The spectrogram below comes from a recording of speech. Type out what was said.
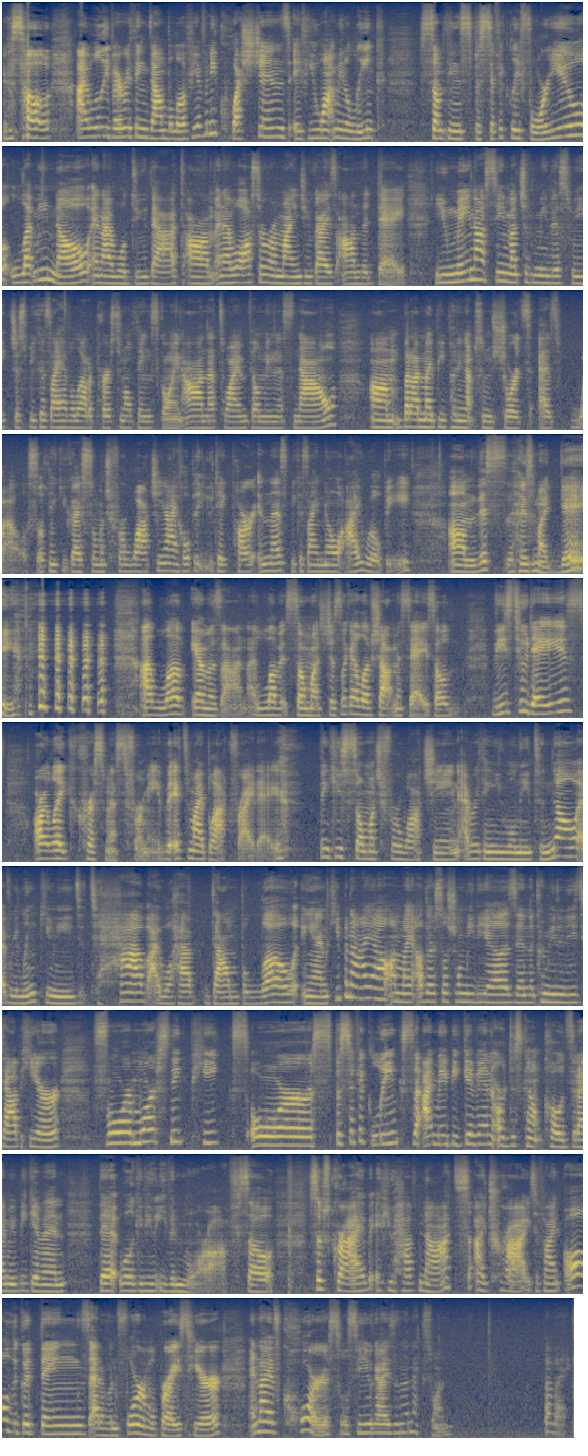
So I will leave everything down below. If you have any questions, if you want me to link something specifically for you, let me know and I will do that. Um, and I will also remind you guys on the day. You may not see much of me this week just because I have a lot of personal things going on. That's why I'm filming this now. Um, but I might be putting up some shorts as well. So thank you guys so much for watching. I hope that you take part in this because I know I will be. Um, this is my day. I love Amazon. I love it so much, just like I love Shop Miss A. So these two days are like Christmas for me. It's my Black Friday. Thank you so much for watching. Everything you will need to know, every link you need to have, I will have down below. And keep an eye out on my other social medias in the community tab here for more sneak peeks or specific links that I may be given or discount codes that I may be given that will give you even more off. So subscribe if you have not. I try to find all the good things at an affordable price here. And I, of course, will see you guys in the next one. Bye-bye.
